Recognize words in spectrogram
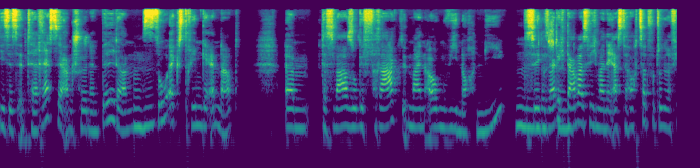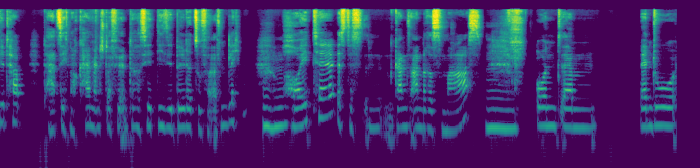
dieses Interesse an schönen Bildern mhm. so extrem geändert, ähm, das war so gefragt in meinen Augen wie noch nie. Hm, Deswegen sage ich damals, wie ich meine erste Hochzeit fotografiert habe, da hat sich noch kein Mensch dafür interessiert, diese Bilder zu veröffentlichen. Mhm. Heute ist es ein ganz anderes Maß. Mhm. Und ähm, wenn du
